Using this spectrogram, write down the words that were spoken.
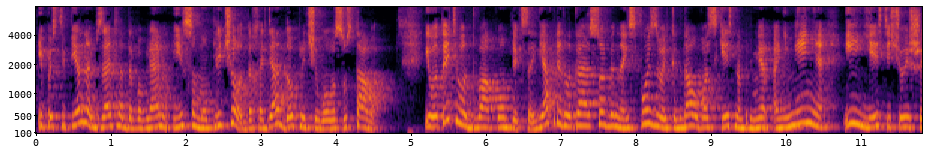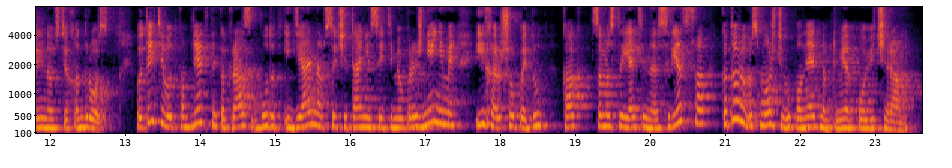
и постепенно обязательно добавляем и само плечо, доходя до плечевого сустава. И вот эти вот два комплекса я предлагаю особенно использовать, когда у вас есть, например, онемение и есть еще и шейный остеохондроз. Вот эти вот комплекты как раз будут идеально в сочетании с этими упражнениями и хорошо пойдут как самостоятельное средство, которое вы сможете выполнять, например, по вечерам.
